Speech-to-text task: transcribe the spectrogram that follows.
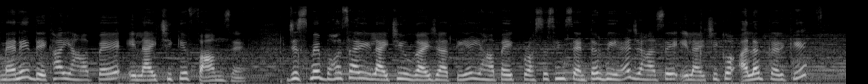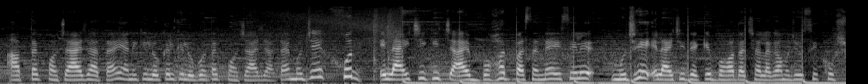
मैंने देखा यहाँ पे इलायची के फार्म्स हैं, जिसमें बहुत सारी इलायची उगाई जाती है। यहाँ पे एक प्रोसेसिंग सेंटर भी है, जहाँ से इलायची को अलग करके आप तक पहुँचाया जाता है, यानी कि लोकल के लोगों तक पहुँचाया जाता है। मुझे खुद इलायची की चाय बहुत पसंद है, इसीलिए मुझे इलायची देख के बहुत अच्छा लगा। मुझे उसकी खुश,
